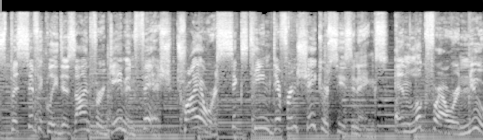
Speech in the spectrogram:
Specifically designed for game and fish, try our 16 different shaker seasonings. And look for our new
